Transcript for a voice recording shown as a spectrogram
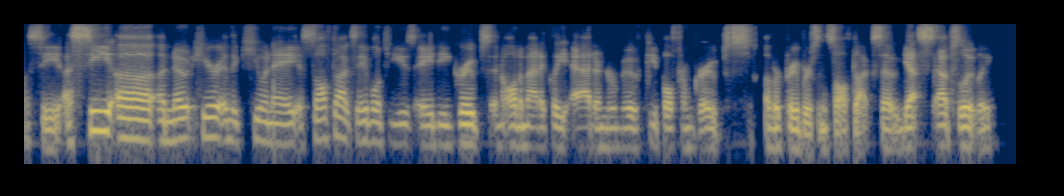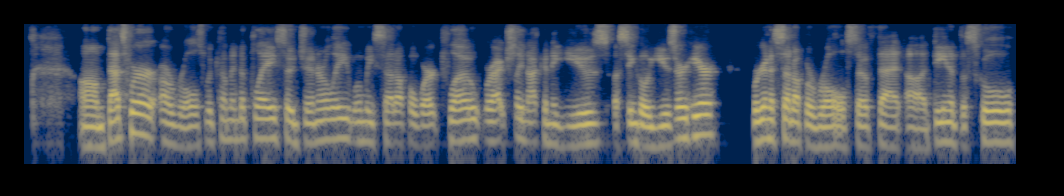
Let's see, I see a, a note here in the Q&A. Is SoftDocs able to use AD groups and automatically add and remove people from groups of approvers in SoftDocs? So yes, absolutely. Um, that's where our roles would come into play. So generally, when we set up a workflow, we're actually not going to use a single user here. We're going to set up a role. So if that uh, dean of the school,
